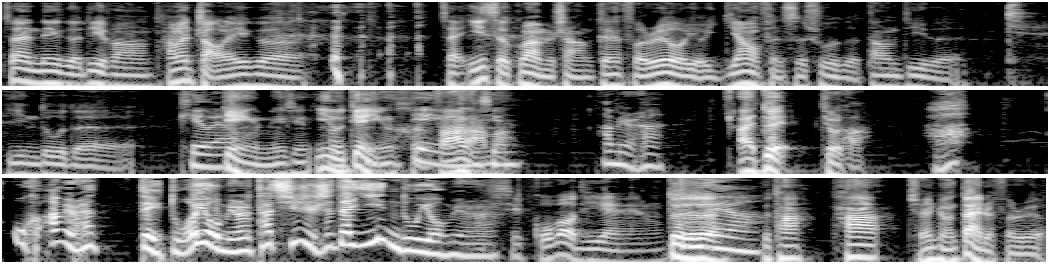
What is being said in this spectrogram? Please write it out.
在那个地方，他们找了一个 在 Instagram 上跟 For Real 有一样粉丝数的当地的 印度的 KOL 电影明星。印度电影很发达吗？？阿米尔汗哎，对，就是他。啊，我靠，阿米尔汗得多有名儿？他其实是在印度有名国宝级演员了。对对对呀就他，他全程带着 For Real，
